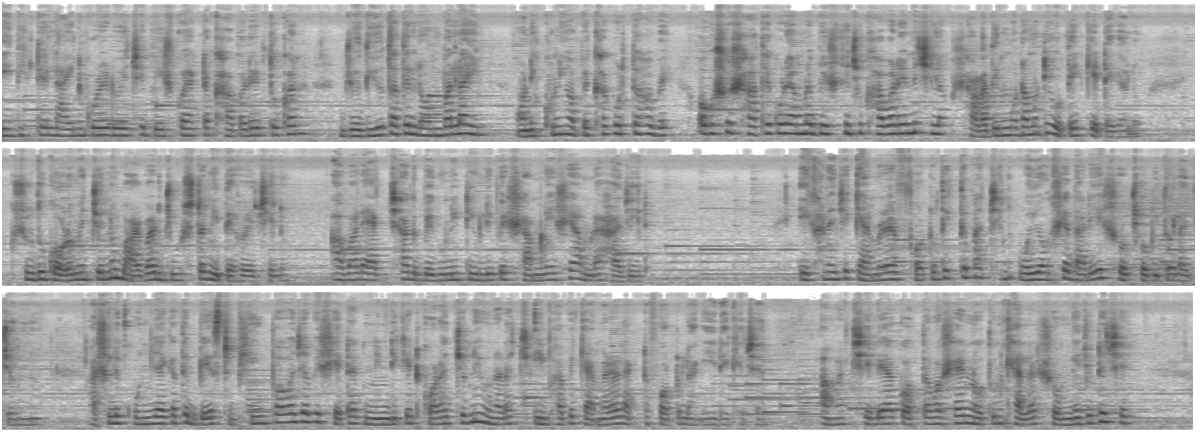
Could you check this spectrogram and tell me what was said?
এই দিকটায় লাইন করে রয়েছে বেশ কয়েকটা খাবারের দোকান। যদিও তাতে লম্বা লাইন অনেকক্ষণই অপেক্ষা করতে হবে। অবশ্য সাথে করে আমরা বেশ কিছু খাবার এনেছিলাম, সারাদিন মোটামুটি ওতেই কেটে গেল। শুধু গরমের জন্য বারবার জুসটা নিতে হয়েছিল। আবার এক ঝাঁক বেগুনি টিউলিপের সামনে এসে আমরা হাজির। এখানে যে ক্যামেরার ফটো দেখতে পাচ্ছেন, ওই অংশে দাঁড়িয়ে ছবি তোলার জন্য। আসলে কোন জায়গাতে বেস্ট ভিউ পাওয়া যাবে সেটা ইন্ডিকেট করার জন্যই ওনারা এইভাবে ক্যামেরার একটা ফটো লাগিয়ে রেখেছেন। আমার ছেলে আর কর্তামশায়ের নতুন খেলার সঙ্গে জুটেছে।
